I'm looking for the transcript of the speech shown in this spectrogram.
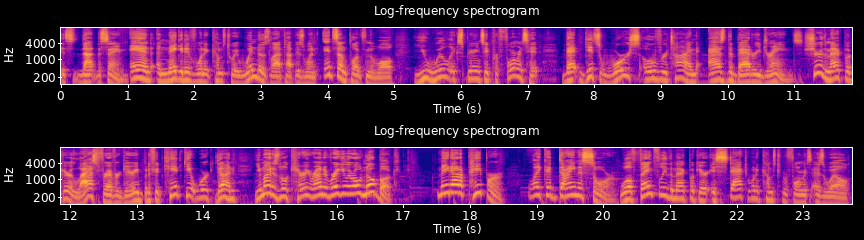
it's not the same. And a negative when it comes to a Windows laptop is when it's unplugged from the wall, you will experience a performance hit that gets worse over time as the battery drains. Sure, the MacBook Air lasts forever, Gary, but if it can't get work done, you might as well carry around a regular old notebook. Made out of paper, like a dinosaur. Well, thankfully the MacBook Air is stacked when it comes to performance as well,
